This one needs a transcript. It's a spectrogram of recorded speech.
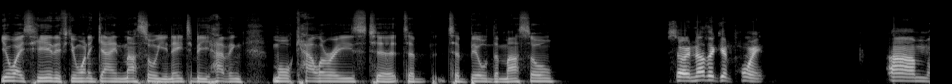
You always hear that if you want to gain muscle, you need to be having more calories to to to build the muscle. So another good point. Um,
